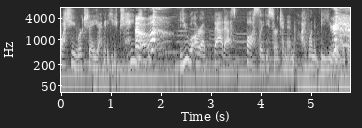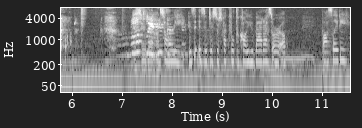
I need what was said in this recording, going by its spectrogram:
Watching you work today, I mean, you changed Oh. me. You are a badass boss lady surgeon, and I want to be you when I grow up. Boss lady, I'm lady sorry. Is, is it disrespectful to call you a badass or a boss lady?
